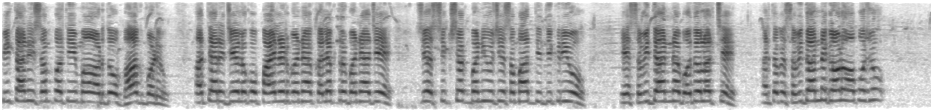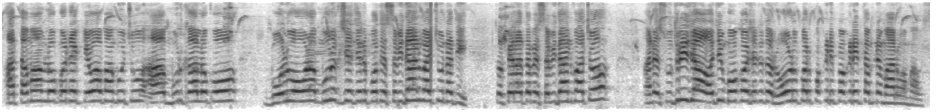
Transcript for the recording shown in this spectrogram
પિતાની સંપત્તિમાં અડધો ભાગ પડ્યો અત્યારે જે લોકો પાયલટ બન્યા કલેક્ટર બન્યા છે, જે શિક્ષક બન્યું છે સમાજની દીકરીઓ, એ સંવિધાનને બદોલત છે. અને તમે સંવિધાનને ગાળો આપો છો? આ તમામ લોકોને કહેવા માંગુ છું, આ મૂર્ખા લોકો બોલવાવાળા મૂર્ખ છે જેને પોતે સંવિધાન વાંચ્યું નથી. તો પહેલાં તમે સંવિધાન વાંચો અને સુધરી જાઓ. હજી મોકો છે તો રોડ ઉપર પકડી પકડી તમને મારવામાં આવશે.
